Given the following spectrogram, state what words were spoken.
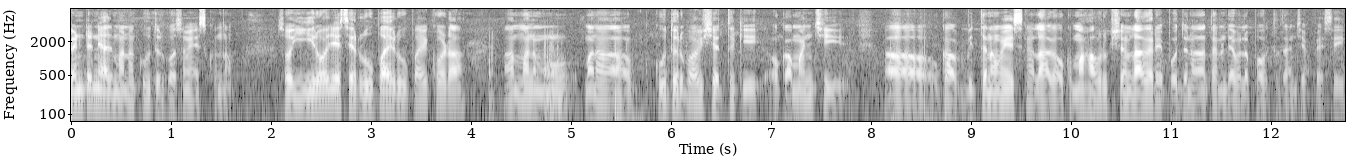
వెంటనే అది మన కూతురు కోసం వేసుకుందాం. సో ఈ వేసే రూపాయి రూపాయి కూడా మనము మన కూతురు భవిష్యత్తుకి ఒక మంచి ఒక విత్తనం వేసినలాగా ఒక మహావృక్షంలాగా రేపు పొద్దున తను డెవలప్ అవుతుంది అని చెప్పేసి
